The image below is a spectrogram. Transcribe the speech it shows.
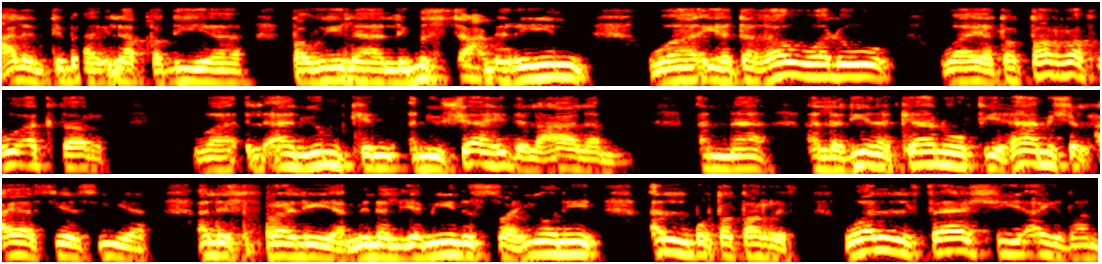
على الانتباه إلى قضية طويلة لمستعمرين ويتغولوا ويتطرفوا أكثر. والآن يمكن أن يشاهد العالم أن الذين كانوا في هامش الحياة السياسية الإسرائيلية من اليمين الصهيوني المتطرف والفاشي أيضا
